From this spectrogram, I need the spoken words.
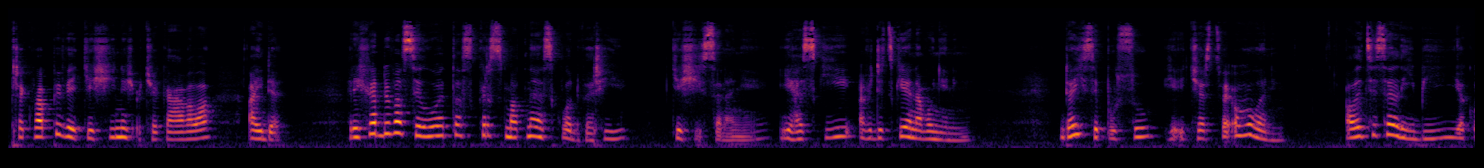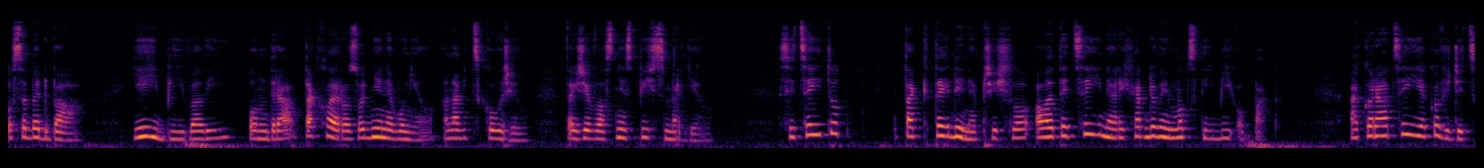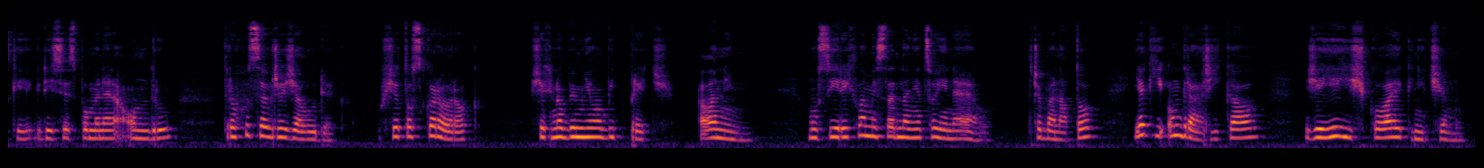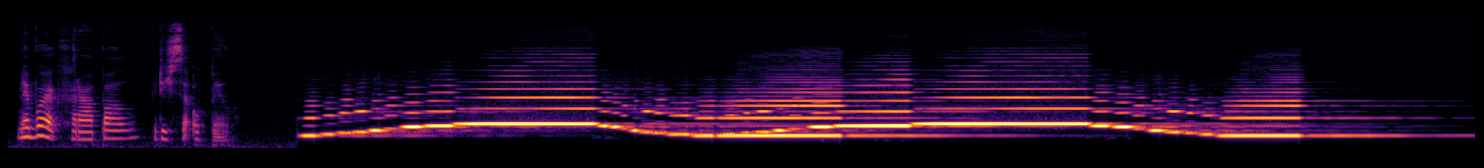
překvapivě těžší, než očekávala, a jde. Richardova silueta skrz matné sklo dveří, těší se na něj, je hezký a vždycky je navoněný. Dají si pusu, je i čerstvě oholený. Alici se líbí, jak o sebe dbá. Její bývalý, Ondra, takhle rozhodně nevonil a navíc kouřil, takže vlastně spíš smrděl. Sice jí to tak tehdy nepřišlo, ale teď se jí na Richardovi moc líbí opak. Akorát se jí jako vždycky, když si vzpomene na Ondru, trochu sevře žaludek. Už je to skoro rok. Všechno by mělo být pryč, ale není. Musí rychle myslet na něco jiného. Třeba na to, jaký Ondra říkal, že její škola je k ničemu, nebo jak chrápal, když se opil.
